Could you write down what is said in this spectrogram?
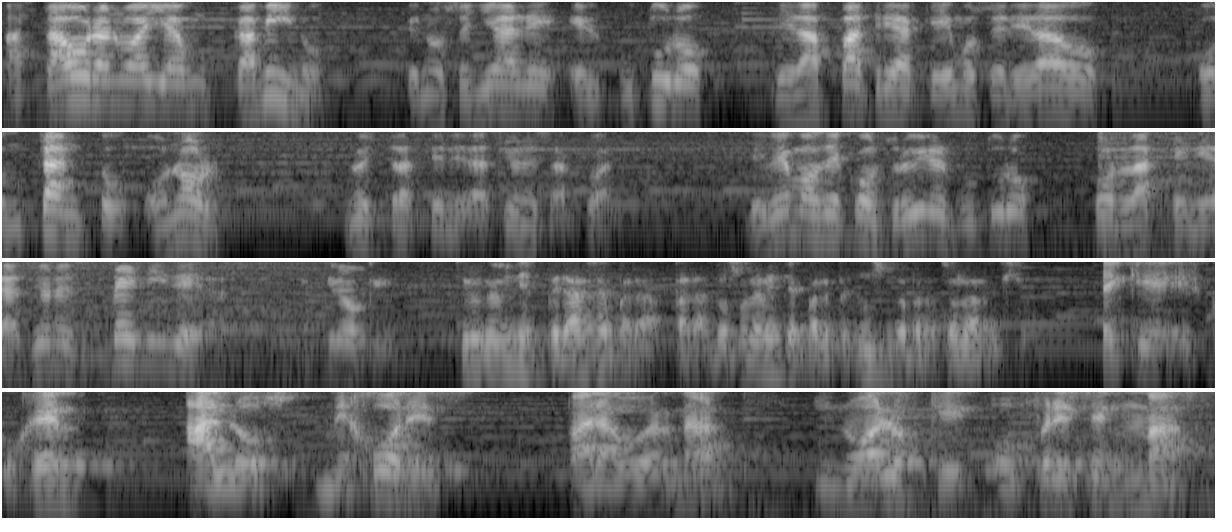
hasta ahora no haya un camino que nos señale el futuro de la patria que hemos heredado con tanto honor nuestras generaciones actuales. Debemos de construir el futuro por las generaciones venideras. Creo que, creo que hay una esperanza para, para no solamente para el Perú, sino para toda la región. Hay que escoger a los mejores para gobernar y no a los que ofrecen más.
